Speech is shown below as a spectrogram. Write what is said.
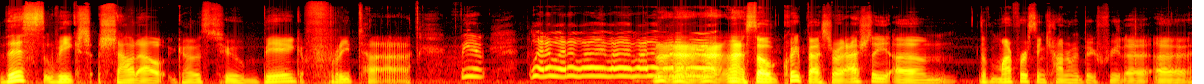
This week's shout out goes to Big Freedia. Uh, uh, uh, uh. So, quick backstory. Actually, um, the, my first encounter with Big Freedia,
